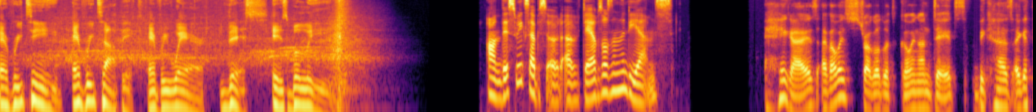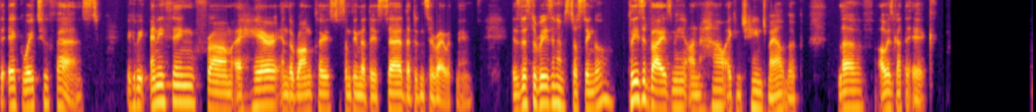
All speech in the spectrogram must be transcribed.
Every team, every topic, everywhere. This is Believe. On this week's episode of Damsels in the DMs, Hey guys, I've always struggled with going on dates because I get the ick way too fast. It could be anything from a hair in the wrong place to something that they said that didn't sit right with me. Is this the reason I'm still single? Please advise me on how I can change my outlook. Love, always got the ick.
